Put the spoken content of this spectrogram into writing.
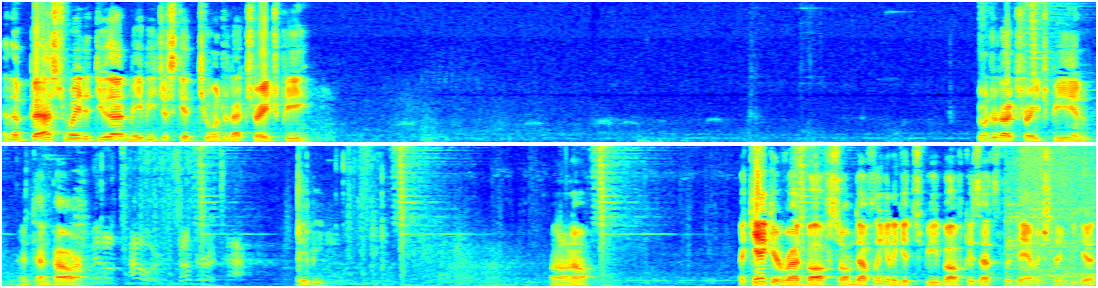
And the best way to do that, maybe just get 200 extra HP. Two hundred extra HP and, and ten power. Maybe. I don't know. I can't get red buff, so I'm definitely going to get speed buff because that's the damage thing to get.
